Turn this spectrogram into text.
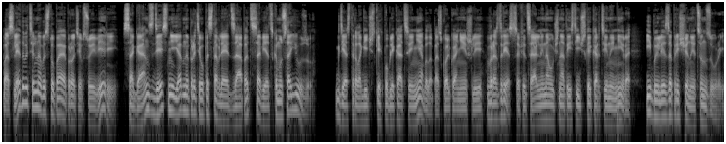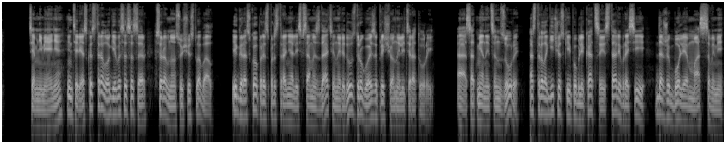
Последовательно выступая против суеверий, Саган здесь неявно противопоставляет Запад Советскому Союзу, где астрологических публикаций не было, поскольку они шли вразрез с официальной научно-атеистической картиной мира и были запрещены цензурой. Тем не менее, интерес к астрологии в СССР все равно существовал, и гороскопы распространялись в сам издате наряду с другой запрещенной литературой. А с отменой цензуры астрологические публикации стали в России даже более массовыми,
